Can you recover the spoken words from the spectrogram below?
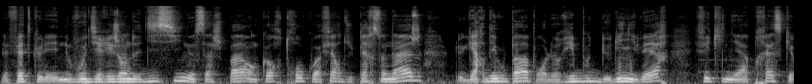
Le fait que les nouveaux dirigeants de DC ne sachent pas encore trop quoi faire du personnage, le garder ou pas pour le reboot de l'univers, fait qu'il n'y a presque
